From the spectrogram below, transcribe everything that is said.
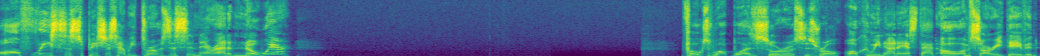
awfully suspicious how he throws this in there out of nowhere? Folks, what was Soros's role? Oh, can we not ask that? Oh, I'm sorry, David.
